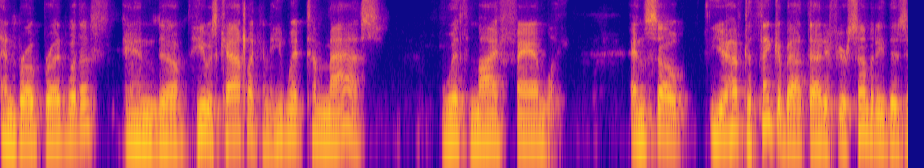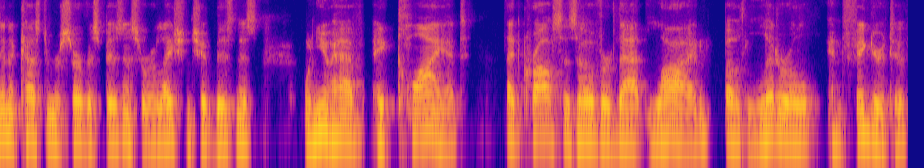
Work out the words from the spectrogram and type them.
and broke bread with us. And uh, he was Catholic and he went to Mass with my family. And so you have to think about that if you're somebody that's in a customer service business or relationship business, when you have a client that crosses over that line, both literal and figurative,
